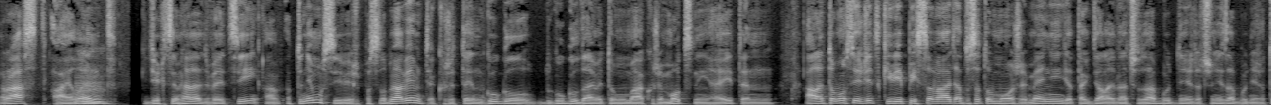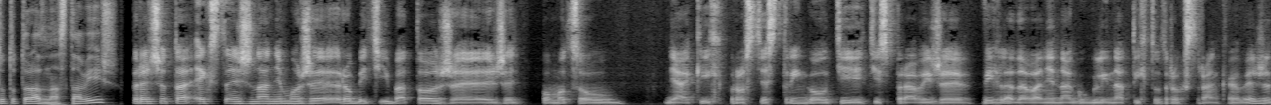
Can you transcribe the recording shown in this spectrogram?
Rust Island, mm. kde chcem hľadať veci a, a to nemusí, vieš, posiel, lebo ja viem, akože ten Google, Google dajme tomu má akože mocný, hej, ten, ale to musíš vždy vypisovať a to sa to môže meniť a tak ďalej, na čo zabudneš, na čo nezabudneš a toto to raz nastavíš. Prečo tá extension nemôže robiť iba to, že, že pomocou nejakých proste stringov ti, ti spraví, že vyhľadávanie na Google na týchto troch stránkach, vieš, že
